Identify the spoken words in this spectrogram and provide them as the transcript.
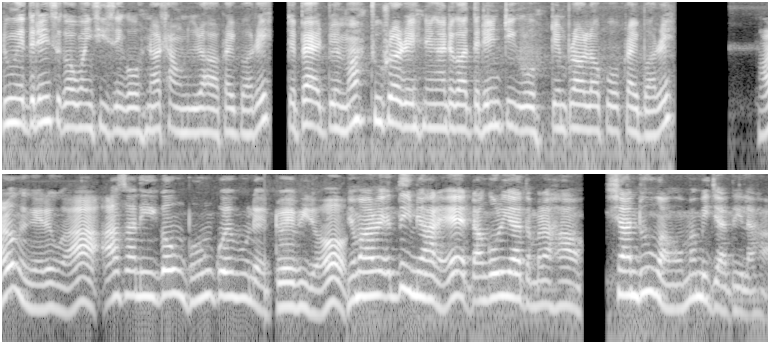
လူငယ်သတင်းစကားဝိုင်းစီစဉ်ကိုနားထောင်နေရတာဖရိုက်ပါရယ် တပတ်အတွင်းမှာထူထရတဲ့နိုင်ငံတကာသတင်းတီကိုတင်ပြလောက်ဖို့ဖရိုက်ပါရယ်ငါတို့ငယ်ငယ်တုန်းကအာဇာနီကုန်းဘုံကွဲမှုနဲ့တွဲပြီးတော့မြန်မာတွေအသိများတဲ့တောင်ကိုရီးယားသမ္မတဟောင်းရှန်ဒူးဝမ်ကိုမှတ်မိကြသေးလားဟာ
